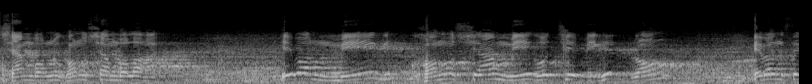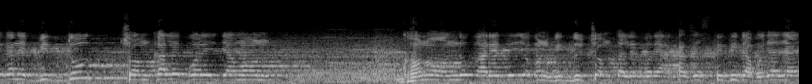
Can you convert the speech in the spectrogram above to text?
শ্যাম বর্ণ, ঘনশ্যাম বলা হয়। এবং মেঘ, ঘনশ্যাম, মেঘ হচ্ছে মেঘের রং। এবং সেখানে বিদ্যুৎ চমকালে পরে যেমন ঘন অন্ধকারেতে যখন বিদ্যুৎ চমকালে পরে আকাশের স্থিতিটা বোঝা যায়।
